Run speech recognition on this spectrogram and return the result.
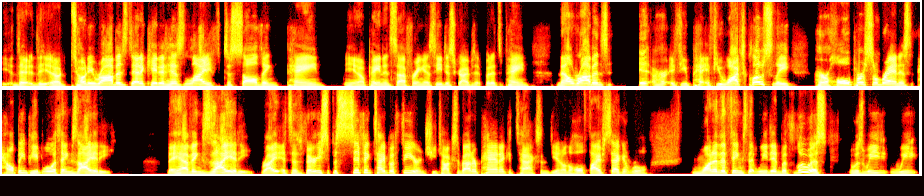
the, the, you know Tony Robbins dedicated his life to solving pain, you know, pain and suffering as he describes it, but it's pain. Mel Robbins, it, her, if you pay, if you watch closely, her whole personal brand is helping people with anxiety. They have anxiety, right? It's a very specific type of fear, and she talks about her panic attacks and you know the whole five second rule. One of the things that we did with Lewis was we we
